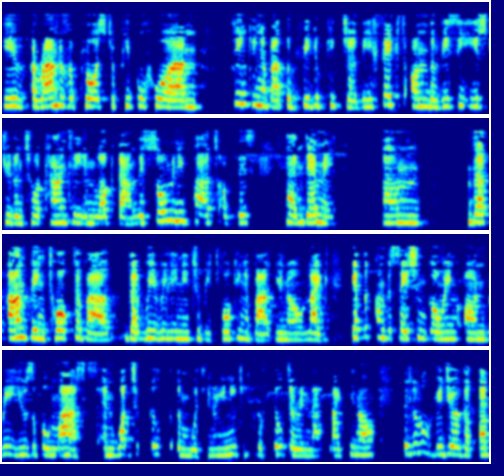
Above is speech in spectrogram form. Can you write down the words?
give a round of applause to people who are um, thinking about the bigger picture, the effect on the VCE students who are currently in lockdown. There's so many parts of this pandemic um, that aren't being talked about that we really need to be talking about, you know, like get the conversation going on reusable masks and what to filter them with. You know, you need to put a filter in that. Like, you know, the little video that that,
